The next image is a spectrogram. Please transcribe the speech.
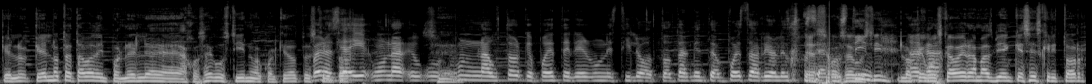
que, que, él no trataba de imponerle a José Agustín o a cualquier otro escritor. Bueno, si hay un, autor que puede tener un estilo totalmente opuesto a Reola es José, Agustín. Lo que buscaba era más bien que ese escritor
